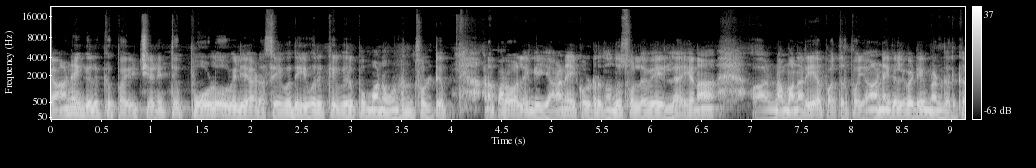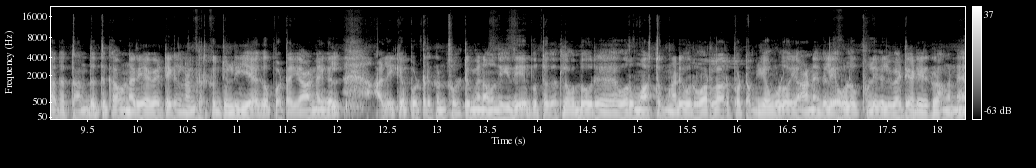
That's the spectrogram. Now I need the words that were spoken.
யானைகளுக்கு பயிற்சி அளித்து போலோ விளையாட செய்வது இவருக்கு விருப்பமான ஒன்றுன்னு சொல்லிட்டு ஆனால் பரவாயில்ல இங்கே யானை கொள்வது வந்து சொல்லவே இல்லை. ஏன்னா நம்ம நிறைய பார்த்துருப்போம் யானைகள் வேட்டையும் நடந்திருக்கு. அந்த தந்தத்துக்காக நிறைய வேட்டைகள் நடந்திருக்குன்னு சொல்லி ஏகப்பட்ட யானைகள் அழிக்கப்பட்டிருக்குன்னு சொல்லிட்டுமே நான் இதே புத்தகத்தில் வந்து ஒரு ஒரு மாதத்துக்கு முன்னாடி ஒரு வரலாறு பட்டம் எவ்வளோ யானைகள் எவ்வளோ புலிகள் வேட்டையாடி இருக்காங்கன்னு.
